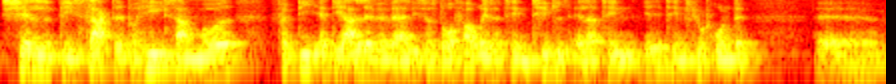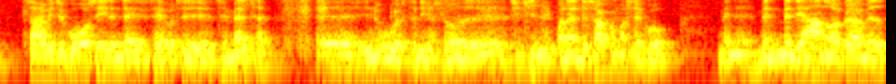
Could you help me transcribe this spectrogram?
sjældent blive slagtet på helt samme måde, fordi at de aldrig vil være lige så store favoritter til en titel eller til en, øh, til en slutrunde. Øh, så har vi til gode at se den dag, de taber til, til Malta øh, en uge efter, de har slået øh, Tjekkiet, hvordan det så kommer til at gå. Men, øh, men, men det har noget at gøre med,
